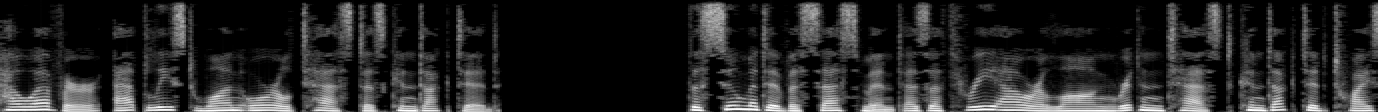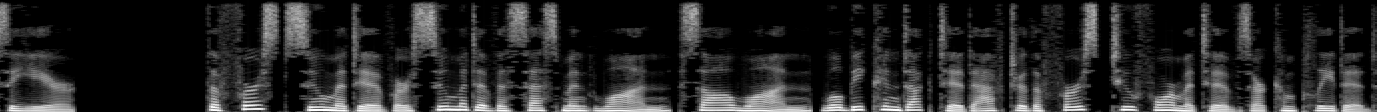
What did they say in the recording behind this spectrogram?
However, at least one oral test is conducted. The summative assessment is a three-hour-long written test conducted twice a year. The first summative or summative assessment 1 will be conducted after the first two formatives are completed.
